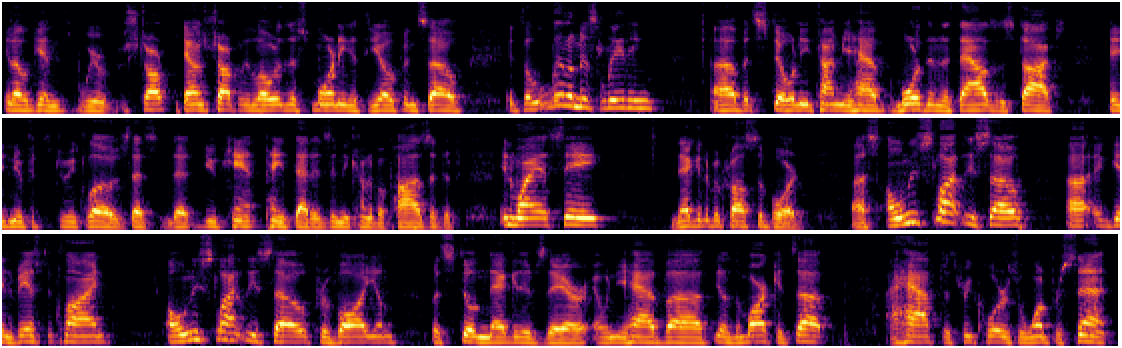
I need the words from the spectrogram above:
You know, again, we are sharp, down sharply lower this morning at the open, so it's a little misleading. Uh, but still, anytime you have more than a thousand stocks hitting new 52-week lows, that's that you can't paint that as any kind of a positive. NYSE negative across the board. Uh, only slightly so. Uh, again, advanced decline. Only slightly so for volume, but still negatives there. And when you have uh, you know the market's up a half to three quarters of one percent,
